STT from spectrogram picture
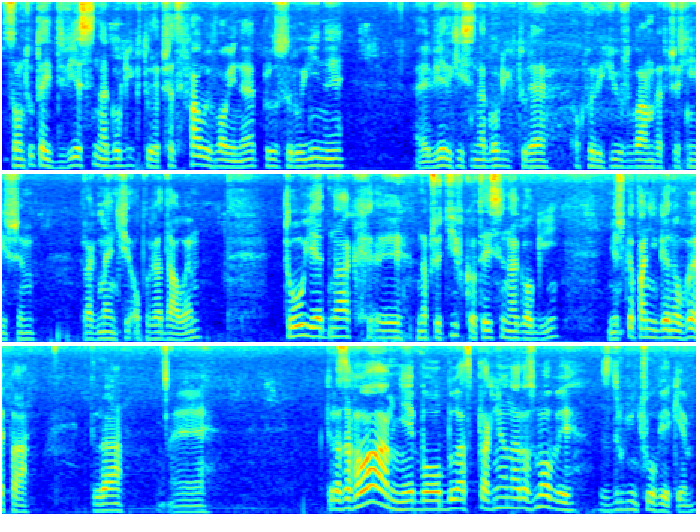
są tutaj dwie synagogi, które przetrwały wojnę, plus ruiny e, wielkiej synagogi, które, o których już Wam we wcześniejszym fragmencie opowiadałem. Tu jednak e, naprzeciwko tej synagogi mieszka pani Genovefa, która, która zawołała mnie, bo była spragniona rozmowy z drugim człowiekiem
